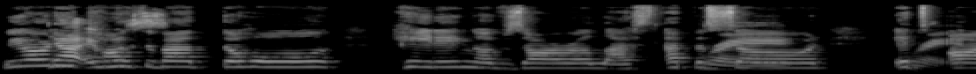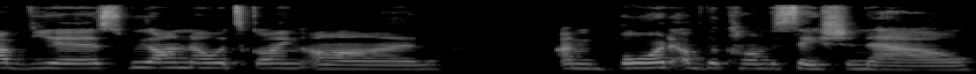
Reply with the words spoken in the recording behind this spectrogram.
We already Yeah, talked was- about the whole hating of Zara last episode. It's right. obvious. We all know what's going on. I'm bored of the conversation now.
